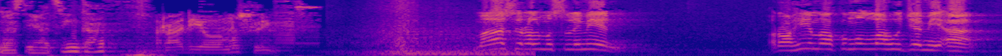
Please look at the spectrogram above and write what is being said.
Nasihat singkat Radio Muslim. Ma'asyiral muslimin rahimakumullahu jami'a.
